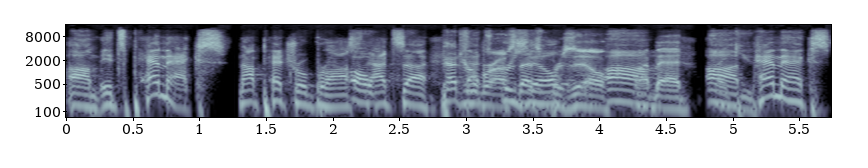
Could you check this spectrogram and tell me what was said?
um, it's Pemex, not Petrobras. Oh, that's uh, Petrobras. That's Brazil. That's Brazil. Um, My bad. Uh, Thank uh, you. Pemex,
